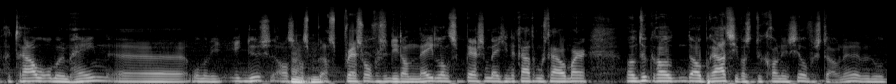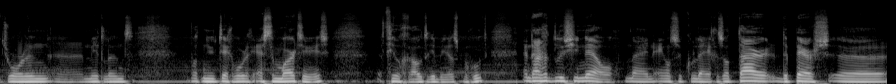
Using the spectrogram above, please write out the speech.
getrouwen om hem heen. eh, onder wie ik dus, als, als, Mhm. als press officer die dan Nederlandse pers een beetje in de gaten moest houden. Maar want natuurlijk gewoon, de operatie was natuurlijk gewoon in Silverstone. Hè. Ik bedoel, Jordan, eh, Midland, wat nu tegenwoordig Aston Martin is. Veel groter inmiddels, maar goed. En daar zat Lucinel, mijn Engelse collega, zat daar de pers eh, eh,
